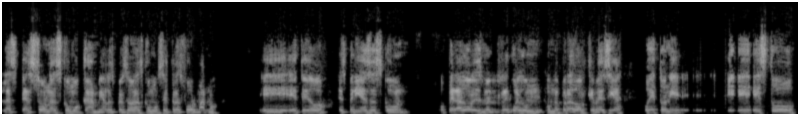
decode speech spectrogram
las personas cómo cambian, las personas cómo se transforman, ¿no? Eh, he tenido experiencias con operadores, me recuerdo un, operador que me decía, oye Tony, eh, eh, esto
